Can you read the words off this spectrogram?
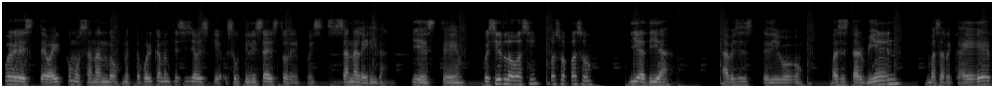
pues te va a ir como sanando. Metafóricamente sí ya ves que se utiliza esto de pues sana la herida. Y este, pues irlo así, paso a paso, día a día. A veces te digo, vas a estar bien, vas a recaer,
